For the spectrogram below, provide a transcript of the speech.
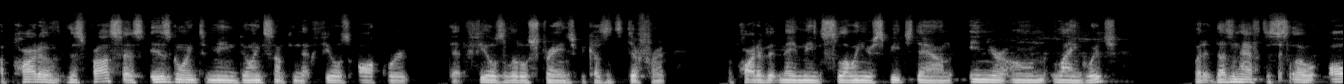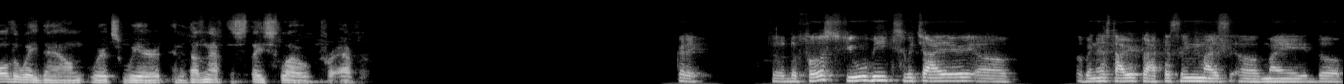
a part of this process is going to mean doing something that feels awkward, that feels a little strange because it's different a part of it may mean slowing your speech down in your own language, but it doesn't have to slow all the way down where it's weird, and it doesn't have to stay slow forever. Correct. So the first few weeks, which I uh, when I started practicing my uh, my the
